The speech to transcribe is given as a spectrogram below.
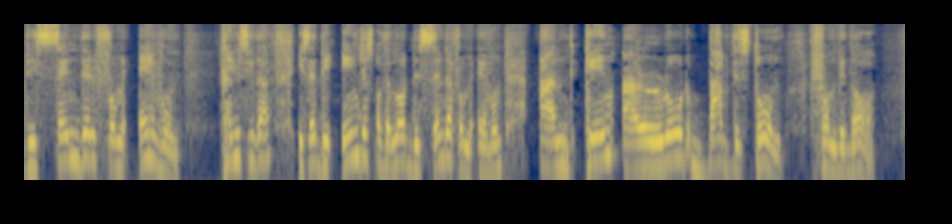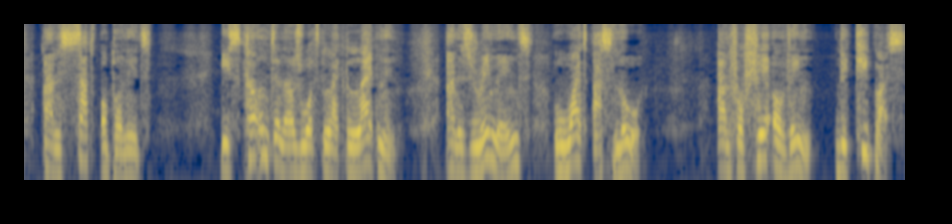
descended from heaven. Can you see that? He said, The angels of the Lord descended from heaven and came and rolled back the stone from the door and sat upon it. His countenance was like lightning, and his raiment white as snow. And for fear of him, the keepers,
